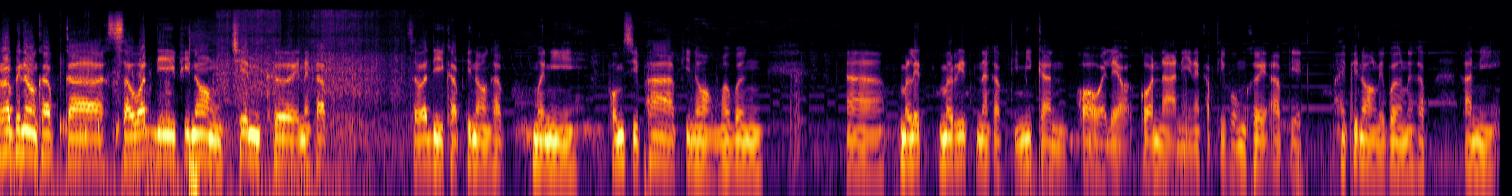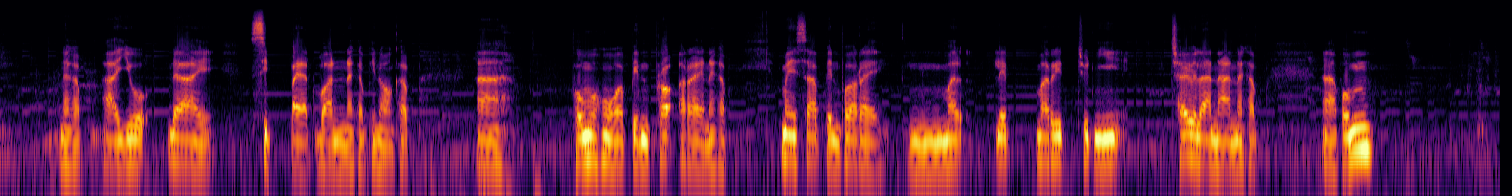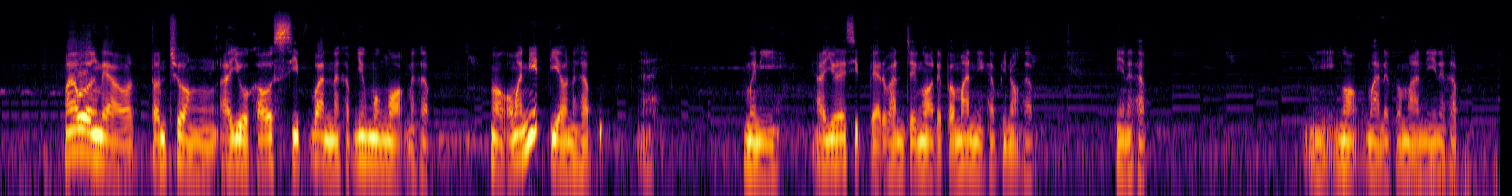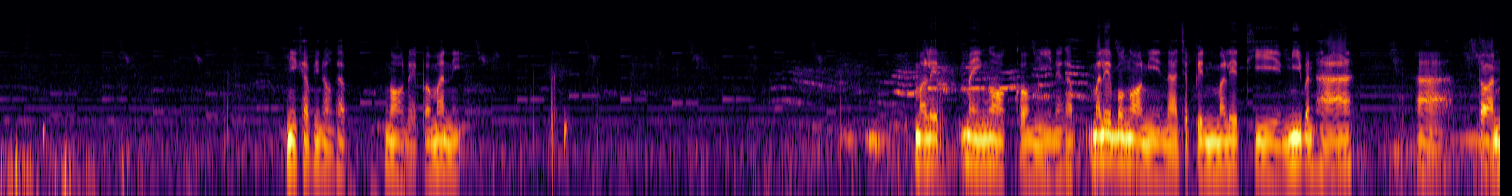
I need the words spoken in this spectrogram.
ครับพี่น้องครับกสวัสดีพี่น้องเช่นเคยนะครับ สวัสดีครับพี่น้องครับเมื่อนี้ผมสิพาพี่น้องมาเบิงอ่าเมล็ดมริดนะครับที่มีการพอไว้แล้วก่อนหน้านี้นะครับ ที่ผมเคยอัปเดตให้พี่น้องได้เบิงนะครับ อันนี้นะครับ อายุได้ 18 วันนะครับพี่น้องครับอ่าผมโมโหว่าเป็นเพราะอะไรนะครับ ไม่ทราบเป็นเพราะอะไรเมล็ดมริดชุดนี้ใช้เวลานานนะครับอ่าผม มาเบิ่งแล้วตอนช่วงอายุเขา10วันนะครับ ยังบ่งอกนะครับ งอกออกมานิดเดียวนะครับนะเมื่อนี้อายุได้ 18 วันจะงอกได้ประมาณนี้ครับพี่น้องครับนี่นะครับนี่งอกออกมาได้ประมาณนี้นะครับ นี่ครับพี่น้องครับ งอกได้ประมาณนี้เมล็ดไม่งอกก็มีนะครับเมล็ดบ่งอกนี่น่าจะเป็นเมล็ดที่มีปัญหาอ่าตอน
